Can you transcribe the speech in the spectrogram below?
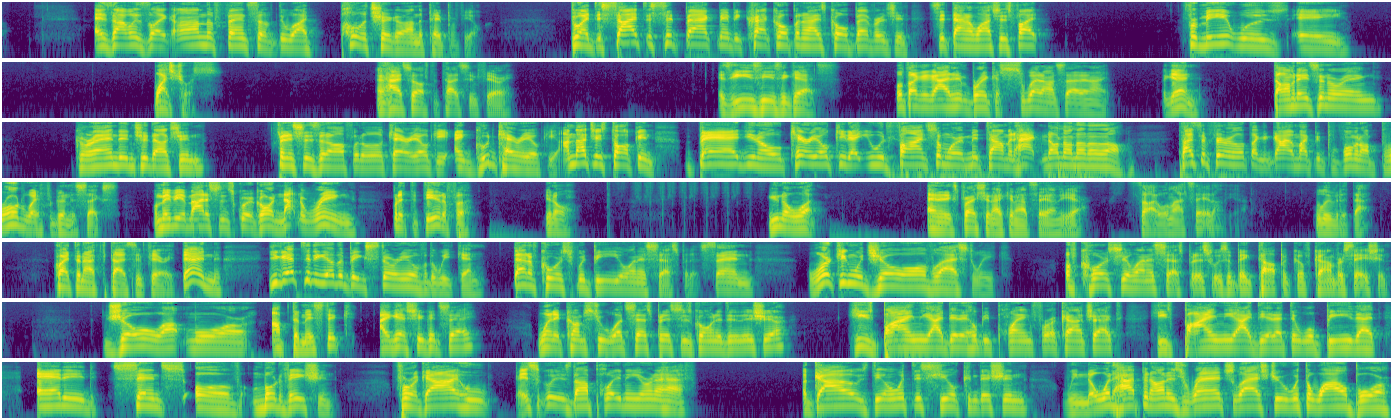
as I was like on the fence of do I pull the trigger on the pay per view? Do I decide to sit back, maybe crack open an ice cold beverage and sit down and watch this fight? For me, it was a wise choice. And hats off to Tyson Fury. As easy as it gets. Looked like a guy didn't break a sweat on Saturday night. Again, dominates in the ring, grand introduction, finishes it off with a little karaoke and good karaoke. I'm not just talking bad, you know, karaoke that you would find somewhere in Midtown Manhattan. No, no, no, no, no. Tyson Fury looked like a guy who might be performing on Broadway, for goodness sakes. Or maybe at Madison Square Garden, not in the ring, but at the theater for, you know, you know what? And an expression I cannot say on the air. So I will not say it on the air. We'll leave it at that. Quite an Tyson Fury. Then you get to the other big story over the weekend. That, of course, would be Yoenis Cespedes. And working with Joe all of last week, of course, Yoenis Cespedes was a big topic of conversation. Joe, a lot more optimistic, I guess you could say, when it comes to what Cespedes is going to do this year. He's buying the idea that he'll be playing for a contract. He's buying the idea that there will be that added sense of motivation for a guy who basically has not played in a year and a half. A guy who's dealing with this heel condition. We know what happened on his ranch last year with the wild boar.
